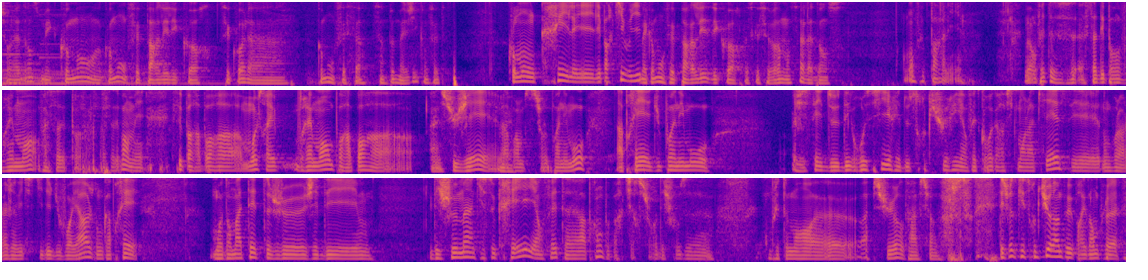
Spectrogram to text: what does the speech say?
sur la danse, mais comment, comment on fait parler les corps? C'est quoi la. Comment on fait ça? C'est un peu magique en fait. Comment on crée les, les parties, vous dites? Mais comment on fait parler des corps? Parce que c'est vraiment ça la danse. Comment on fait parler? Mais en fait, ça, dépend vraiment. Enfin, ça dépend, ça dépend, mais c'est par rapport à. Moi, je travaille vraiment par rapport à un sujet. Là, Ouais. par exemple, sur le point Nemo. Après, du point Nemo, j'essaye de dégrossir et de structurer en fait chorégraphiquement la pièce. Et donc voilà, là, j'avais cette idée du voyage. Donc après, moi, dans ma tête, j'ai des des chemins qui se créent et en fait euh, après on peut partir sur des choses euh, complètement euh, absurdes, enfin absurdes, des choses qui structurent un peu. Par exemple,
